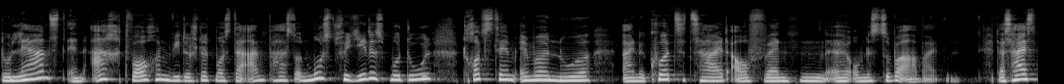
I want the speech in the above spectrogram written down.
du lernst in acht Wochen, wie du Schnittmuster anpasst und musst für jedes Modul trotzdem immer nur eine kurze Zeit aufwenden, äh, um es zu bearbeiten. Das heißt,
